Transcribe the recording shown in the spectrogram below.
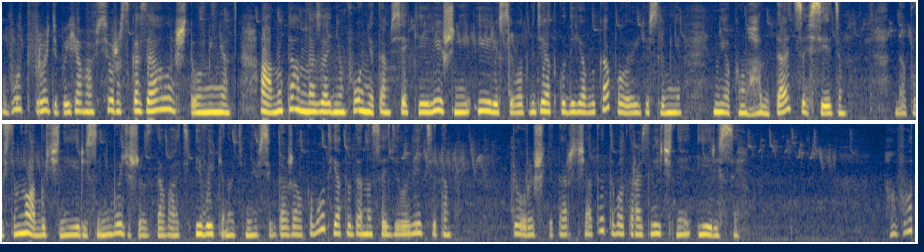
Вот вроде бы я вам все рассказала, что у меня... А, ну там на заднем фоне там всякие лишние ирисы. Вот где, откуда я выкапываю, если мне некому отдать соседям. Допустим, ну обычные ирисы не будешь раздавать и выкинуть мне всегда жалко. Вот я туда насадила, видите, там перышки торчат. Это вот различные ирисы. Вот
